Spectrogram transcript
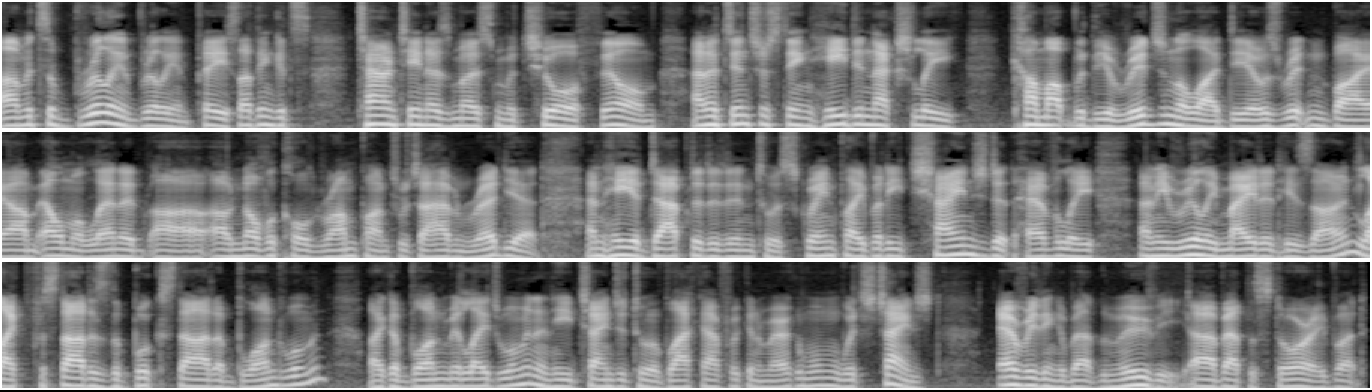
Um, it's a brilliant brilliant piece. I think it's tarantino's most mature film and it's interesting he didn't actually come up with the original idea. It was written by um, Elmore Leonard, uh, a novel called Rum Punch, which I haven't read yet, and he adapted it into a screenplay, but he changed it heavily and he really made it his own. Like for starters, the book starred a blonde woman, like a blonde middle-aged woman, and he changed it to a black African American woman, which changed everything about the movie, uh, about the story, but.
